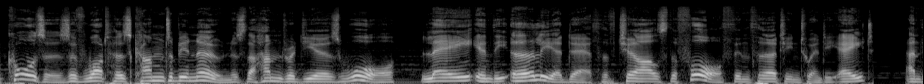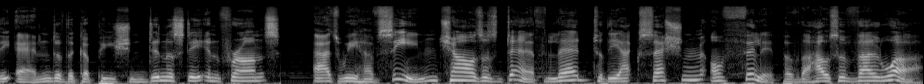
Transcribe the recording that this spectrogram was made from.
causes of what has come to be known as the Hundred Years' War lay in the earlier death of Charles IV in 1328 and the end of the Capetian dynasty in France. As we have seen, Charles's death led to the accession of Philip of the House of Valois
